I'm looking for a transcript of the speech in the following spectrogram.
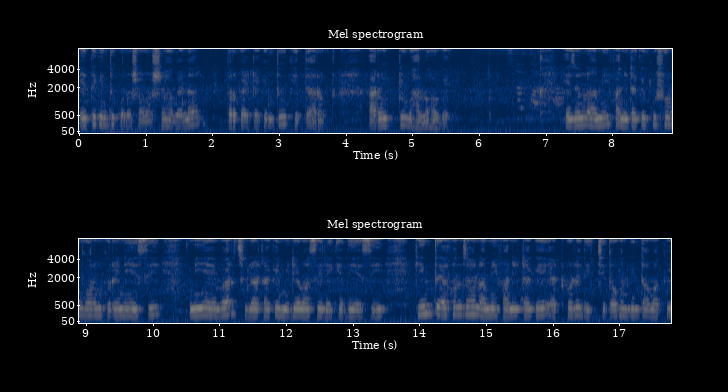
এতে কিন্তু কোনো সমস্যা হবে না, তরকারিটা কিন্তু খেতে আরও আরও একটু ভালো হবে। এই জন্য আমি পানিটাকে কুসুম গরম করে নিয়েছি, নিয়ে এবার চুলাটাকে মিডিয়াম আঁচে রেখে দিয়েছি। কিন্তু এখন যখন আমি পানিটাকে অ্যাড করে দিচ্ছি, তখন কিন্তু আমাকে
